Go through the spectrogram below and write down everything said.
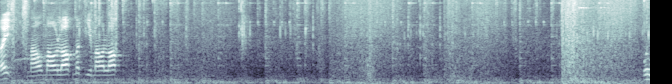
เฮ้ย เมาเมาล็อกเมื่อกี้เมาล็อก อุ้ย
